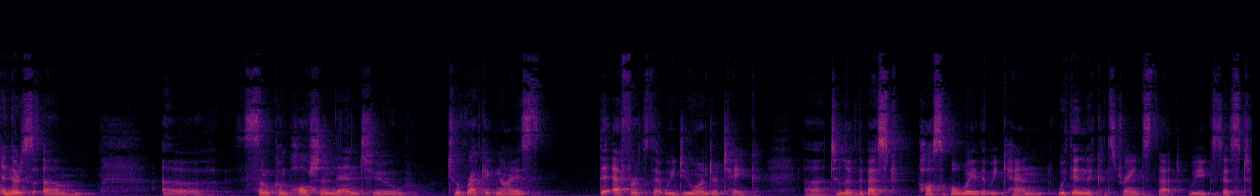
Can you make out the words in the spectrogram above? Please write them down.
And there's um, uh, some compulsion then to, to recognize the efforts that we do undertake uh, to live the best possible way that we can within the constraints that we exist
